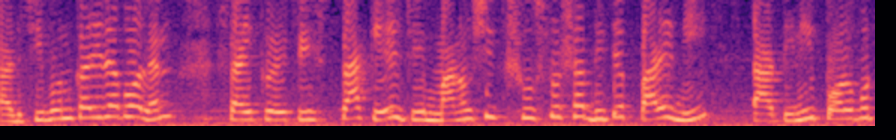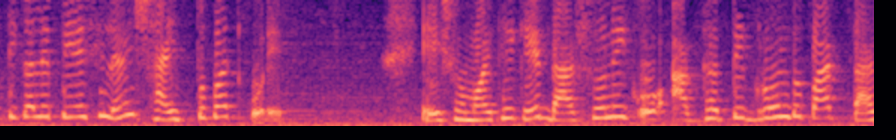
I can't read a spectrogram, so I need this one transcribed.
তার জীবনকারীরা বলেন সাইক্রেটিস্ট তাকে যে মানসিক শুশ্রূষা দিতে পারেনি, তা তিনি পরবর্তীকালে পেয়েছিলেন সাহিত্য পাঠ করে। এই সময় থেকে দার্শনিক ও আধ্যাত্মিক গ্রন্থ পাঠ তার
